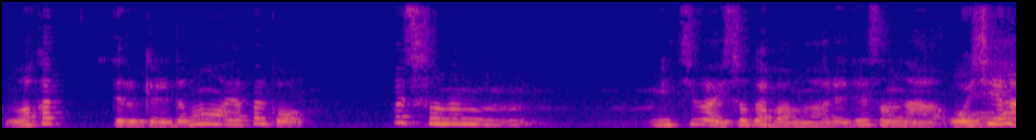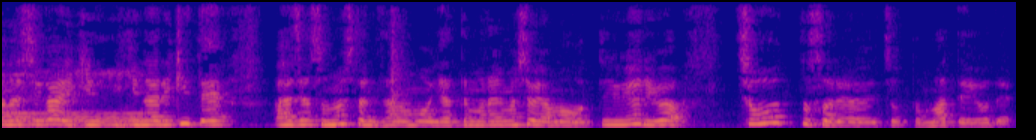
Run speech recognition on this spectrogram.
分かってるけれどもやっぱりこうやっぱりその道は急がば回れでそんな美味しい話がいきいきなり来てあじゃあその人に頼もうやってもらいましょうやもうっていうよりはちょっとそれちょっと待てよで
